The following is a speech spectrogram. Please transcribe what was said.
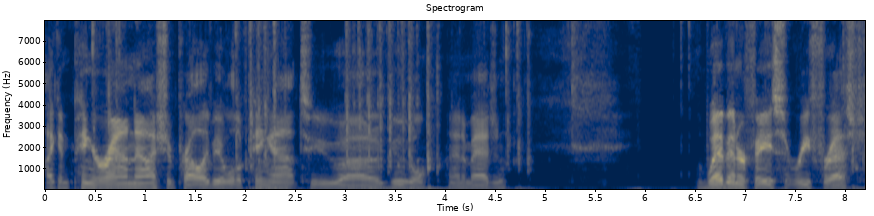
I can ping around now. I should probably be able to ping out to uh, Google, I'd imagine web interface refreshed.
